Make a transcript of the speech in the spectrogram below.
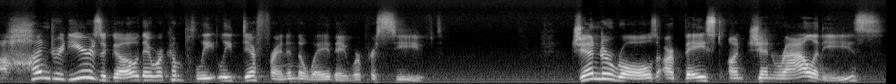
a hundred years ago, they were completely different in the way they were perceived. Gender roles are based on generalities,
